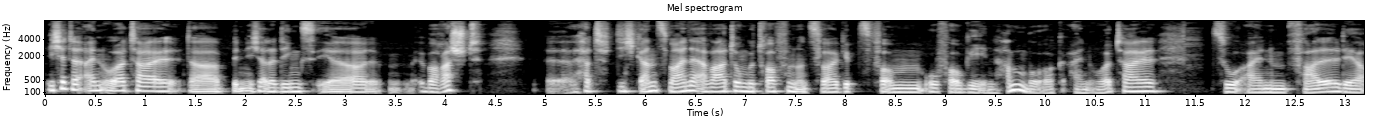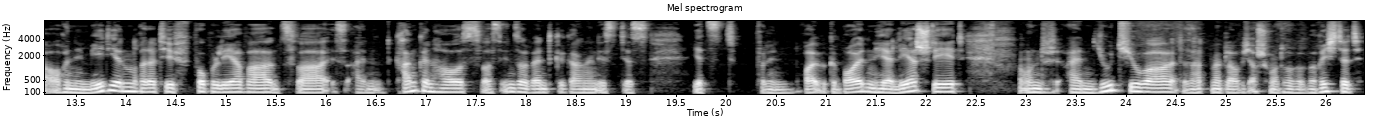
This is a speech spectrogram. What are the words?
Ich hätte ein Urteil, da bin ich allerdings eher überrascht, äh, hat nicht ganz meine Erwartungen getroffen. Und zwar gibt's vom OVG in Hamburg ein Urteil zu einem Fall, der auch in den Medien relativ populär war. Und zwar ist ein Krankenhaus, was insolvent gegangen ist, das jetzt von den Gebäuden her leer steht. Und ein YouTuber, das hat man, glaube ich, auch schon mal darüber berichtet,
